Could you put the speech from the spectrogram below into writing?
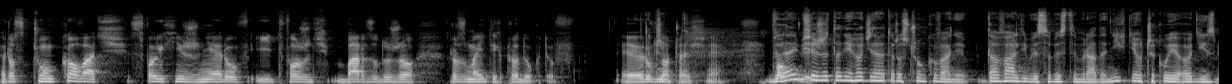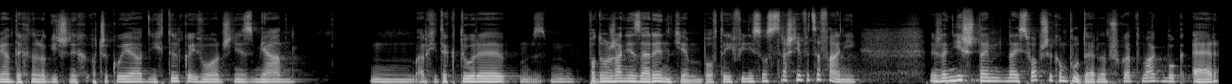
rozczłonkować swoich inżynierów i tworzyć bardzo dużo rozmaitych produktów y, znaczy, równocześnie. Wydaje Bo... mi się, że to nie chodzi nawet o rozczłonkowanie. Dawaliby sobie z tym radę. Nikt nie oczekuje od nich zmian technologicznych. Oczekuje od nich tylko i wyłącznie zmian mm, architektury, podążanie za rynkiem, bo w tej chwili są strasznie wycofani że niż naj, najsłabszy komputer, na przykład MacBook Air,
